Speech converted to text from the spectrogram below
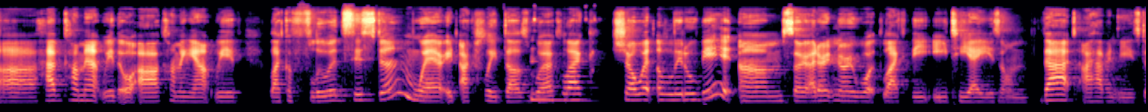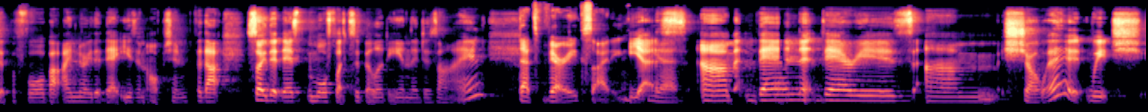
uh, have come out with or are coming out with like a fluid system where it actually does work Mm. like Showit a little bit. Um, so I don't know what like the ETA is on that. I haven't used it before, but I know that there is an option for that so that there's more flexibility in the design. That's very exciting. Yeah. Yes. Um, then there is um, Showit, which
